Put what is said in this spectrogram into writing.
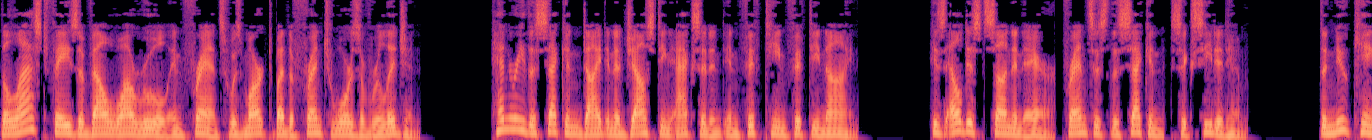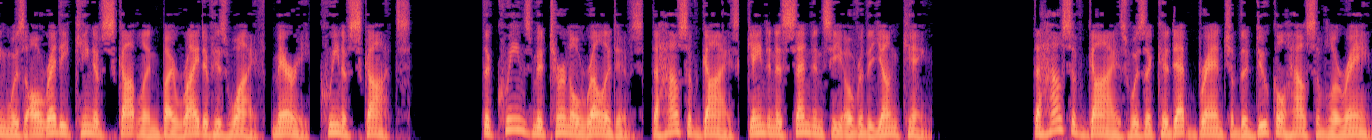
The last phase of Valois rule in France was marked by the French Wars of Religion. Henry II died in a jousting accident in 1559. His eldest son and heir, Francis II, succeeded him. The new king was already King of Scotland by right of his wife, Mary, Queen of Scots. The Queen's maternal relatives, the House of Guise, gained an ascendancy over the young king. The House of Guise was a cadet branch of the Ducal House of Lorraine.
